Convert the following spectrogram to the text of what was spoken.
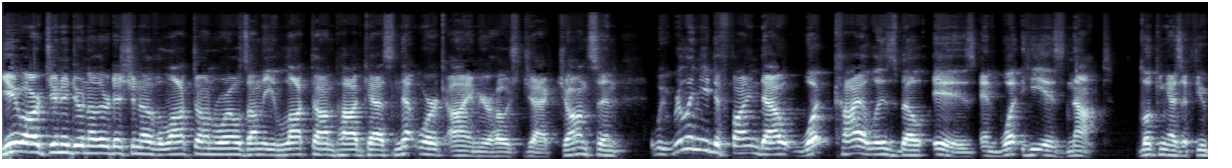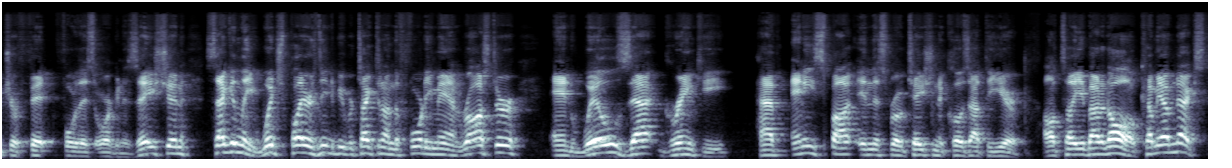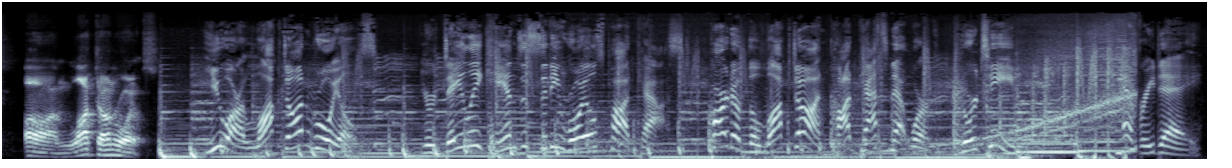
You are tuned into another edition of Locked On Royals on the Locked On Podcast Network. I am your host, Jack Johnson. We really need to find out what Kyle Isbel is and what he is not, looking as a future fit for this organization. Secondly, which players need to be protected on the 40 man roster? And will Zack Greinke have any spot in this rotation to close out the year? I'll tell you about it all coming up next on Locked On Royals. You are Locked On Royals your daily Kansas City Royals podcast. Part of the Locked On Podcast Network, your team every day.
